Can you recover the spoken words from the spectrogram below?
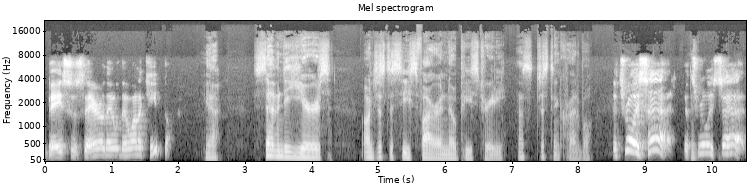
bases there. They they want to keep them. Yeah, seventy years on just a ceasefire and no peace treaty. That's just incredible. It's really sad. It's really sad.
